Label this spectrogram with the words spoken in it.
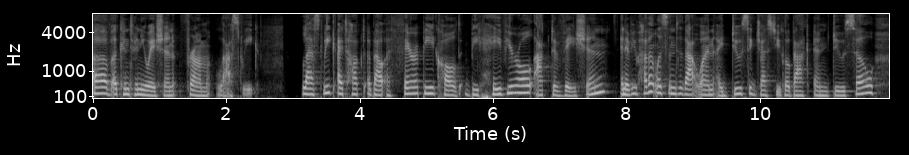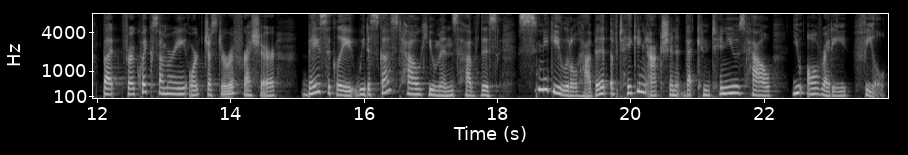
of a continuation from last week. Last week, I talked about a therapy called behavioral activation. And if you haven't listened to that one, I do suggest you go back and do so. But for a quick summary or just a refresher, basically, we discussed how humans have this sneaky little habit of taking action that continues how you already feel.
